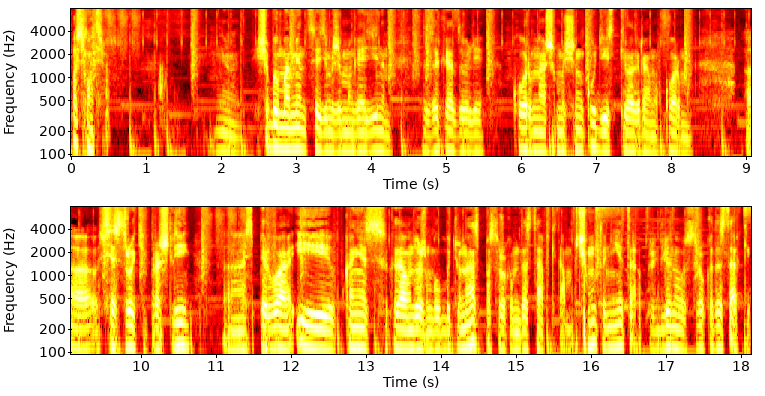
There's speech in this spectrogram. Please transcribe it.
посмотрим. Еще был момент с этим же магазином. Заказывали корм нашему щенку, 10 килограммов корма. А, все сроки прошли а, сперва и в конец, когда он должен был быть у нас по срокам доставки, там почему-то нет определенного срока доставки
